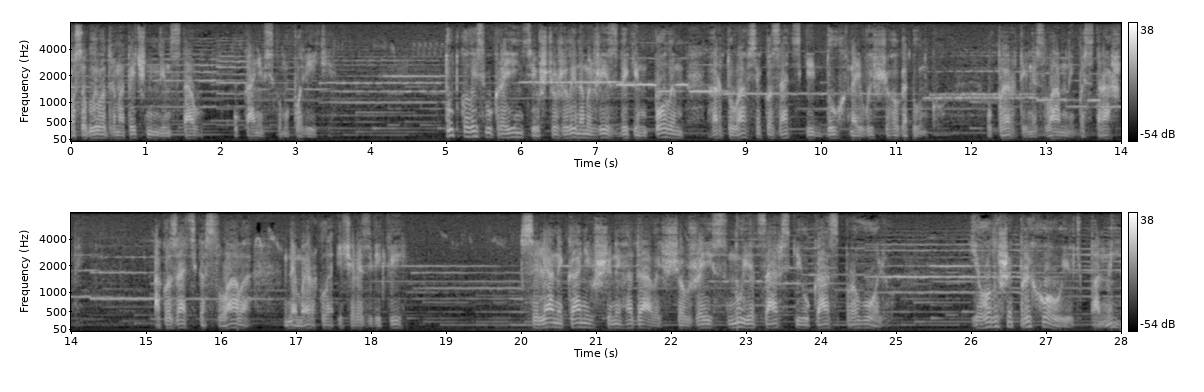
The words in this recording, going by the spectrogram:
Особливо драматичним він став у Канівському повіті. Тут колись в українців, що жили на межі з диким полем, гартувався козацький дух найвищого гатунку, упертий, незламний, безстрашний. А козацька слава не меркла і через віки. Селяни Канівщини гадали, що вже існує царський указ про волю. Його лише приховують пани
